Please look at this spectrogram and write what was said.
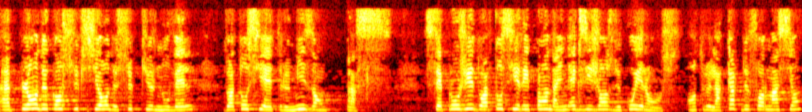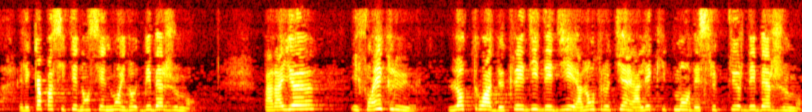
Un plan de construction de structures nouvelles doit aussi être mis en place. Ces projets doivent aussi répondre à une exigence de cohérence entre la carte de formation et les capacités d'enseignement et d'hébergement. Par ailleurs, il faut inclure l'octroi de crédits dédiés à l'entretien et à l'équipement des structures d'hébergement.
